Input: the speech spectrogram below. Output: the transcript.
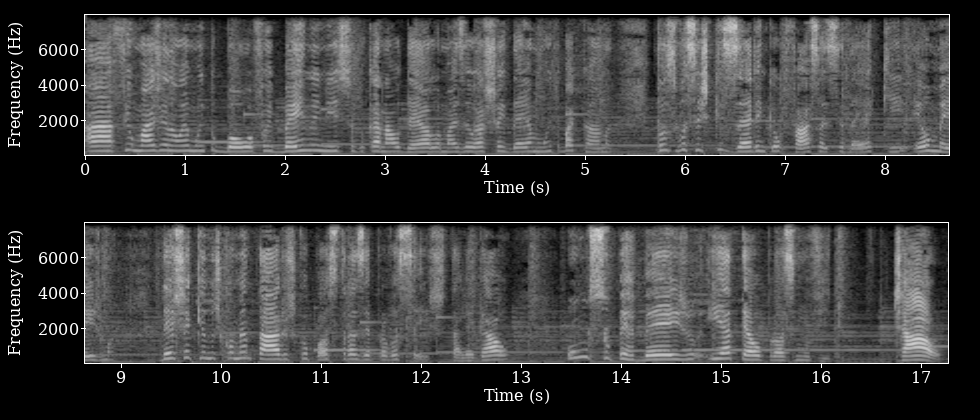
A filmagem não é muito boa, foi bem no início do canal dela, mas eu acho a ideia muito bacana. Então, se vocês quiserem que eu faça essa ideia aqui, eu mesma, deixa aqui nos comentários que eu posso trazer para vocês, tá legal? Um super beijo e até o próximo vídeo. Tchau!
